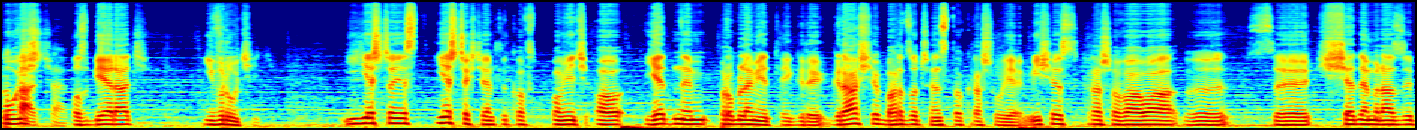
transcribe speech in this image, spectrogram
No pójść, tak, tak. pozbierać i wrócić. I jeszcze jest, jeszcze chciałem tylko wspomnieć o jednym problemie tej gry. Gra się bardzo często crashuje. Mi się skraszowała y, z 7 razy,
